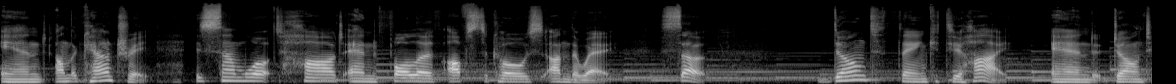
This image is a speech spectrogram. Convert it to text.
And on the contrary, it's somewhat hard and full of obstacles on the way. So, don't think too high and don't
